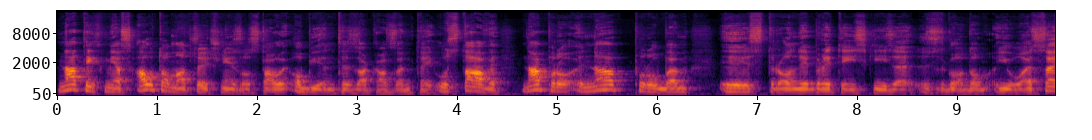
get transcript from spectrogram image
natychmiast automatycznie zostały objęte zakazem tej ustawy na, pró- na próbę y, strony brytyjskiej ze zgodą USA.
